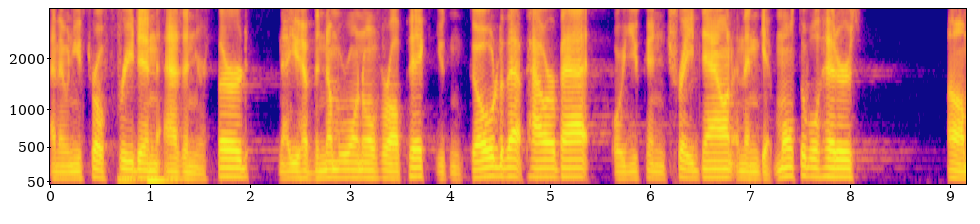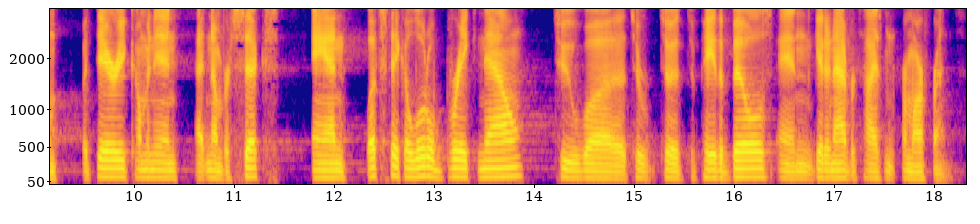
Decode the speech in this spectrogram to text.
and then when you throw Fried in as in your third, now you have the number one overall pick. You can go to that power bat, or you can trade down and then get multiple hitters. Um, but Derry coming in at number six, and let's take a little break now to, uh, to, to, to pay the bills and get an advertisement from our friends.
